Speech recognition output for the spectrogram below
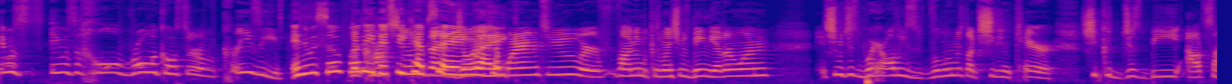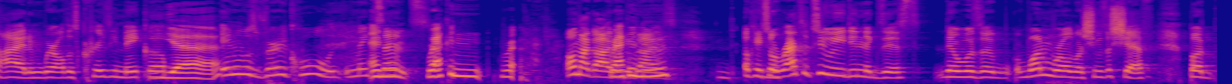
It was, it was a whole roller coaster of crazy. and it was so funny that she kept that saying Joy like, kept wearing too were funny because when she was being the other one, she would just wear all these voluminous like she didn't care. She could just be outside and wear all this crazy makeup. yeah. and it was very cool. It, it made And sense. Ra- oh my god, you Raccoon guys. Okay, so mm-hmm. Ratatouille didn't exist. there was a one world where she was a chef, but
